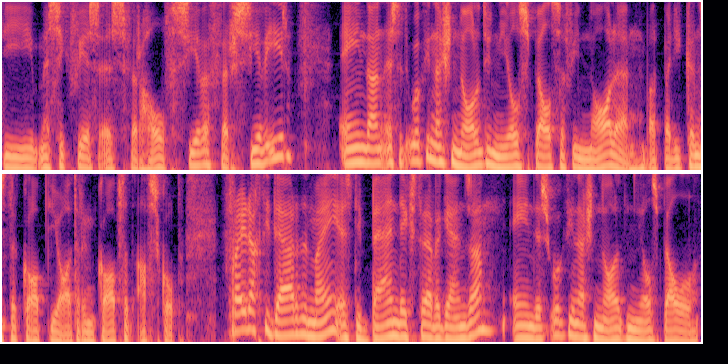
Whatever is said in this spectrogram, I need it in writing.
Die musiekfees is vir 07:30 vir 7uur En dan is dit ook die nasionale toneelspel se finale wat by die Kunste Kaap Theater in Kaapstad afskop. Vrydag die 3de Mei is die Band Extravaganza en dis ook die nasionale toneelspel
